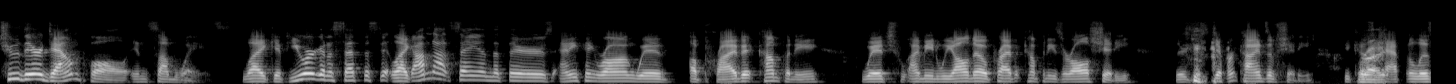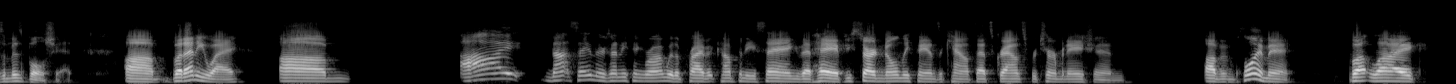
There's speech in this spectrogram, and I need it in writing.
to their downfall in some ways. Like, if you are going to set the like, I'm not saying that there's anything wrong with a private company, which I mean, we all know private companies are all shitty. They're just different kinds of shitty because Right. capitalism is bullshit. Um, but anyway, um, I not saying there's anything wrong with a private company saying that hey, if you start an OnlyFans account, that's grounds for termination of employment. But like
